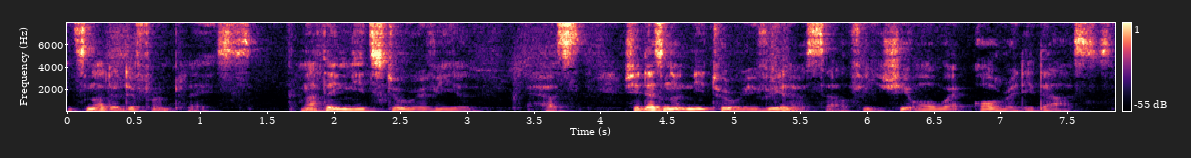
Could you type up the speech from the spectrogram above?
It's not a different place. Nothing needs to reveal her. She does not need to reveal herself. She already does.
